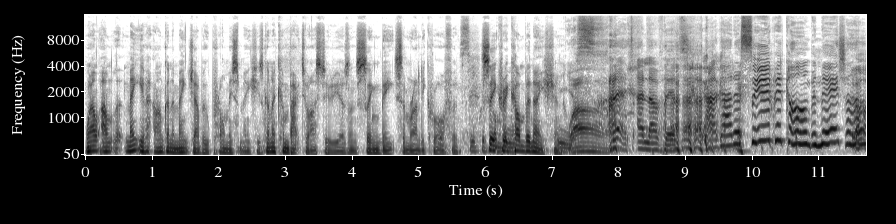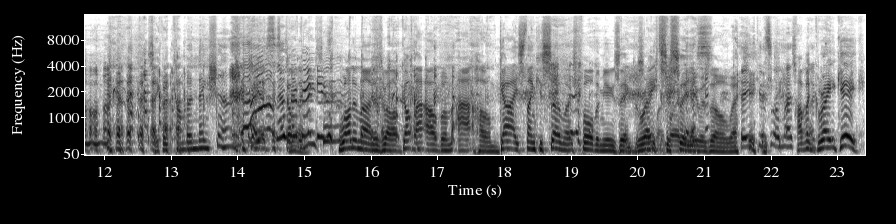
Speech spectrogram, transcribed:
Well, I'll make you, I'm going to make Jabu promise me she's going to come back to our studios and sing beats some Randy Crawford. Secret combina- combination. Yes. That, I love this. I got a secret combination. Secret combination. yes, combination. One of mine as well. I've got that album at home. Guys, thank you so much for the music. Thank you so Great to see you as always. Thank you so much, Have a great gig.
